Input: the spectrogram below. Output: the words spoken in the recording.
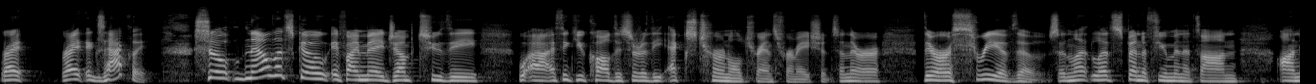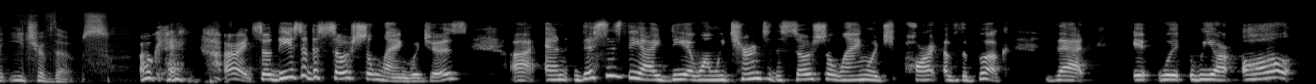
right. Right, exactly. So now let's go, if I may, jump to the. Uh, I think you called this sort of the external transformations, and there are there are three of those, and let let's spend a few minutes on on each of those. Okay, all right. So these are the social languages, uh, and this is the idea when we turn to the social language part of the book that it we, we are all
